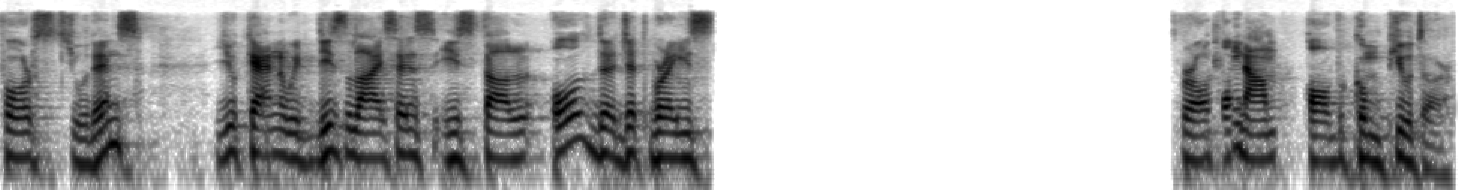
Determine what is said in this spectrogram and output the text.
for students. You can, with this license, install all the JetBrains program of computer.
